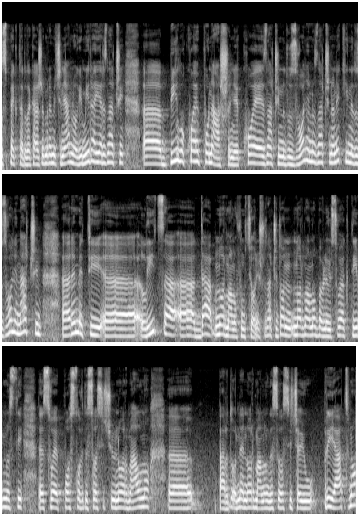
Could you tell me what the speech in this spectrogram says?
spektar, da kažem, remećenje javnog i mira, jer znači e, bilo koje ponašanje koje je znači, nedozvoljeno, znači na neki nedozvoljen način remeti lica da normalno funkcionišu. Znači da normalno obavljaju svoje aktivnosti, svoje poslove, da se osjećaju normalno, pardon, nenormalno, da se osjećaju prijatno,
